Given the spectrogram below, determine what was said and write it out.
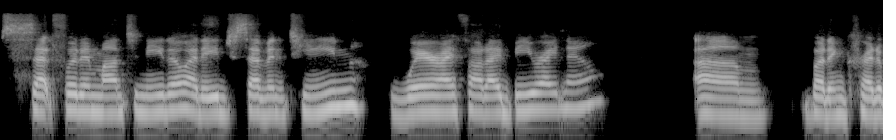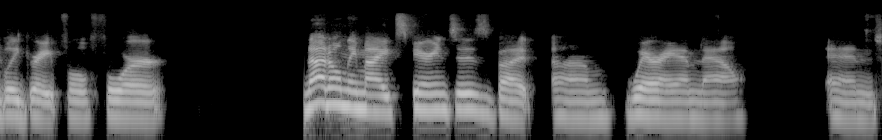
set foot in Monte Nido at age 17 where I thought I'd be right now. Um, but incredibly grateful for not only my experiences, but um, where I am now. And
